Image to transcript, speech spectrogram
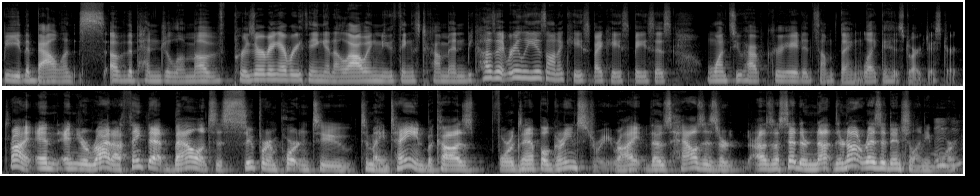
be the balance of the pendulum of preserving everything and allowing new things to come in because it really is on a case by case basis once you have created something like a historic district. Right, and and you're right. I think that balance is super important to to maintain because, for example, Green Street, right? Those houses are, as I said, they're not they're not residential anymore. Mm-hmm.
